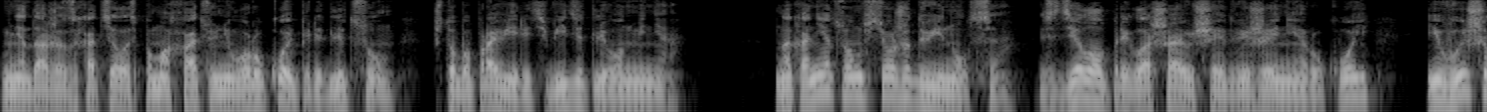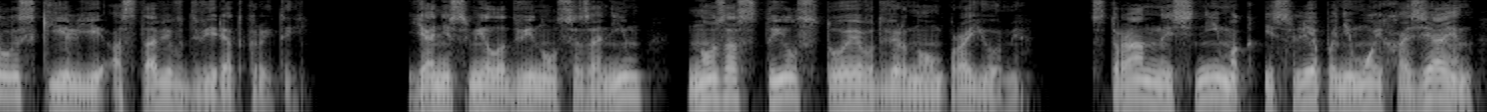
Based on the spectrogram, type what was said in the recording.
Мне даже захотелось помахать у него рукой перед лицом, чтобы проверить, видит ли он меня. Наконец он все же двинулся, сделал приглашающее движение рукой и вышел из кельи, оставив дверь открытой. Я не смело двинулся за ним, но застыл, стоя в дверном проеме. Странный снимок и слепо-немой хозяин —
